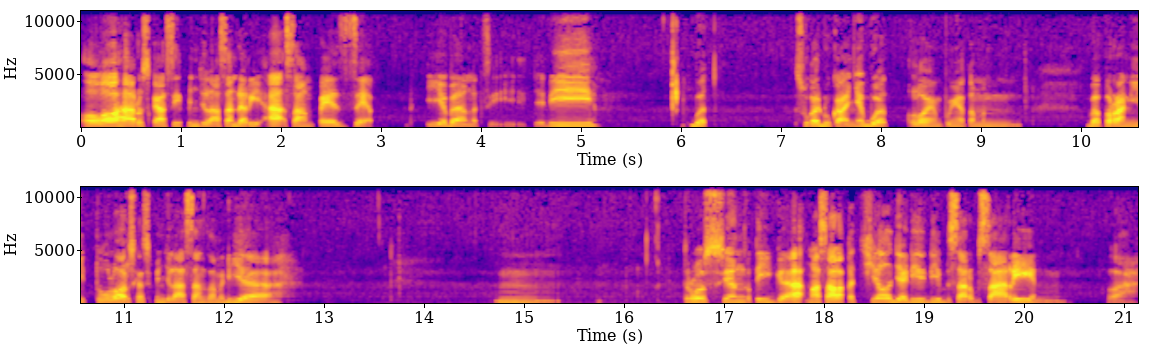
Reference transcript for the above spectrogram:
lo harus kasih penjelasan dari A sampai Z. Iya banget sih. Jadi buat suka dukanya buat lo yang punya temen baperan itu lo harus kasih penjelasan sama dia. Hmm. terus yang ketiga masalah kecil jadi dibesar besarin wah.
